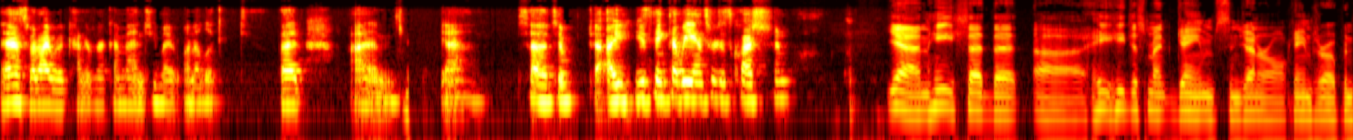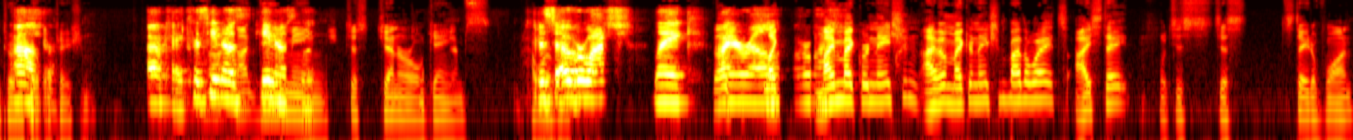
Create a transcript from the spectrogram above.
And that's what I would kind of recommend. You might want to look into. But um, yeah. So, do, I, you think that we answered his question? Yeah, and he said that uh, he he just meant games in general. Games are open to oh. interpretation. Okay, because he knows not he gaming, knows just general games. Just Overwatch, like, like IRL. Like Overwatch. my micronation. I have a micronation, by the way. It's I state, which is just state of one.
